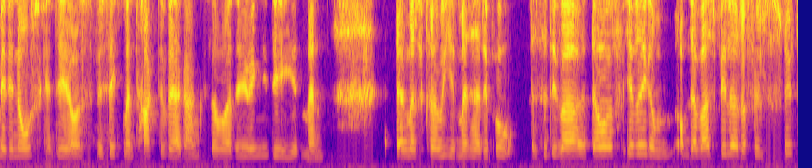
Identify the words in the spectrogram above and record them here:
med det norske. Det er også, hvis ikke man trak det hver gang, så var det jo ingen idé, at man, at man skrev i, at man havde det på. Altså det var, der var, jeg ved ikke, om, om der var spillere, der følte sig snydt,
